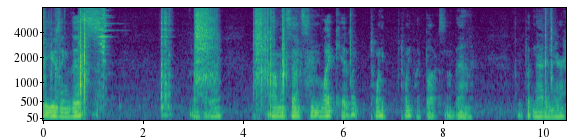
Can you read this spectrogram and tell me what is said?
Be using this common sense light kit. It's like 20, 25 bucks. Not bad. Be putting that in there.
